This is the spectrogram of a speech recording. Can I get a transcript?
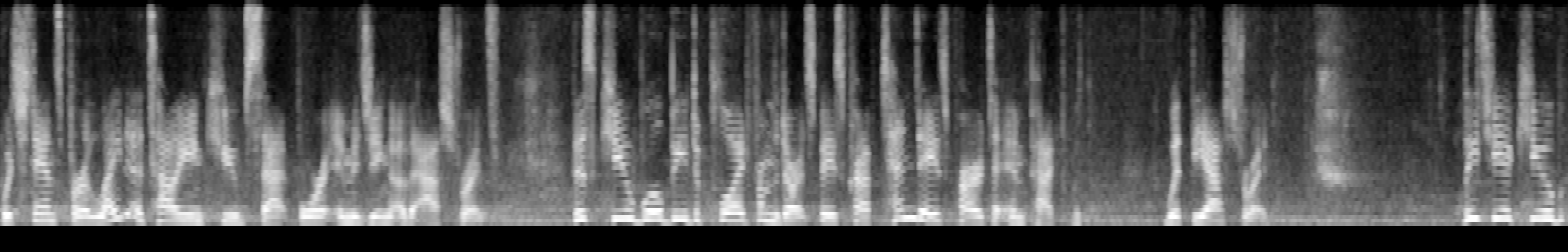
which stands for Light Italian CubeSat for Imaging of Asteroids. This cube will be deployed from the DART spacecraft 10 days prior to impact with, with the asteroid. LICIACube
